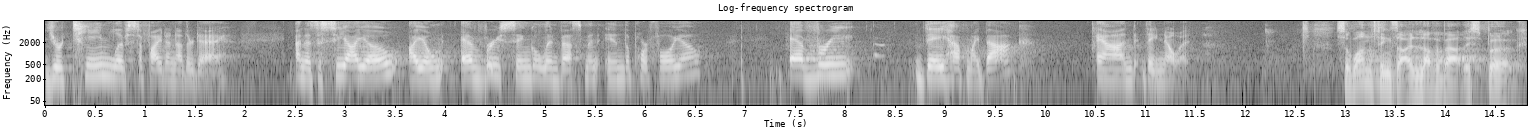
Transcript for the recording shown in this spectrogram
your team lives to fight another day. And as a CIO, I own every single investment in the portfolio. Every, they have my back and they know it. So, one of the things that I love about this book,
